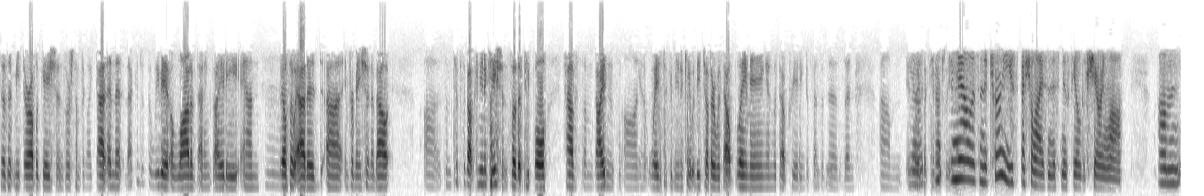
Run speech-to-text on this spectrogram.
doesn't meet their obligations or something like that, and that that can just alleviate a lot of that anxiety. And mm. they also added uh, information about uh, some tips about communication so that people have some guidance on yeah. ways to communicate with each other without blaming and without creating defensiveness and um, in yeah. ways that can actually. Now, as an attorney, you specialize in this new field of sharing law. Um,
